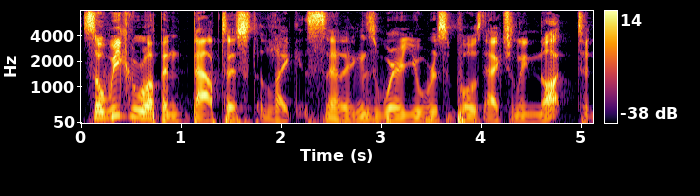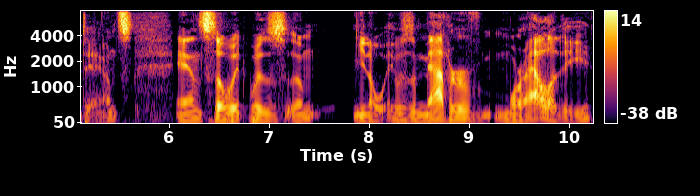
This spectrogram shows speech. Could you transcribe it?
So we grew up in Baptist like settings where you were supposed actually not to dance. And so it was um, you know, it was a matter of morality.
